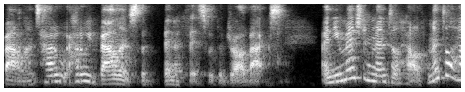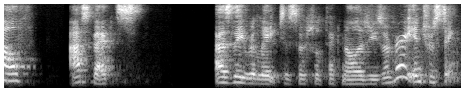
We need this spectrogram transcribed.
balance? How do how do we balance the benefits with the drawbacks? And you mentioned mental health. Mental health aspects as they relate to social technologies are very interesting.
